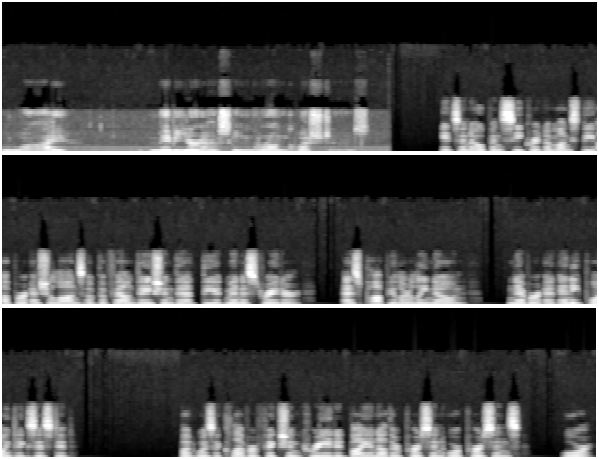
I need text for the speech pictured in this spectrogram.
Why? Maybe you're asking the wrong questions. It's an open secret amongst the upper echelons of the Foundation that the administrator, as popularly known, never at any point existed. But was a clever fiction created by another person or persons, or,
